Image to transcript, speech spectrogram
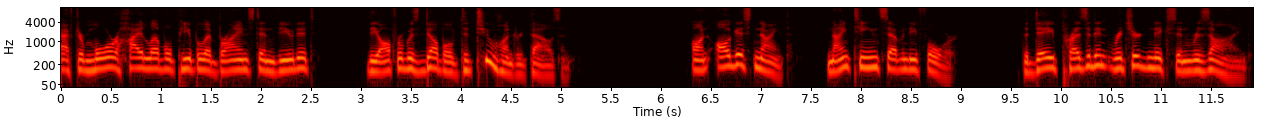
After more high level people at Bryanston viewed it, the offer was doubled to 200,000. On August 9th, 1974, the day President Richard Nixon resigned,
